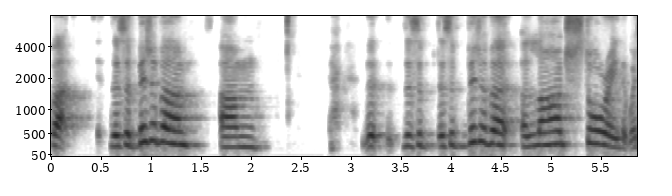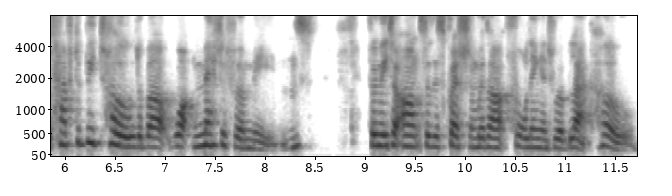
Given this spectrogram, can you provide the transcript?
But there's a bit of a, um, there's a, there's a bit of a, a large story that would have to be told about what metaphor means for me to answer this question without falling into a black hole.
